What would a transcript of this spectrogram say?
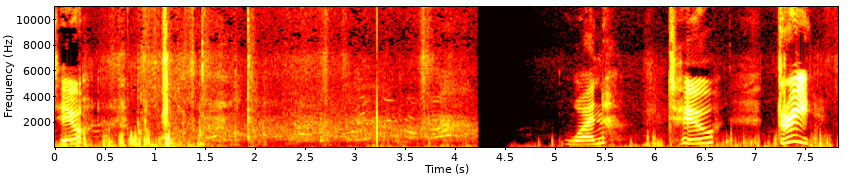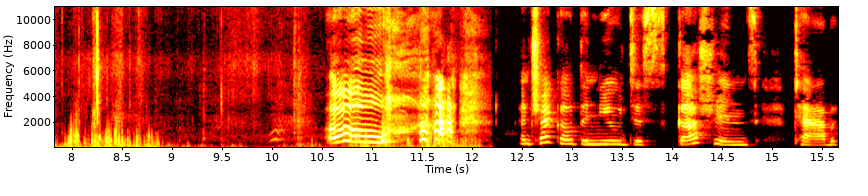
two. One, two, three. Oh! and check out the new discussions tab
